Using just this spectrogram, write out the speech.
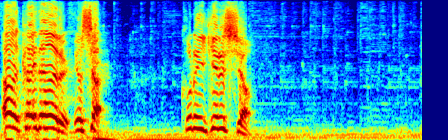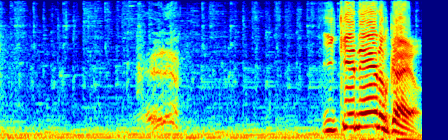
ああ階段ある。よっしゃ。これいけるっしょいけねえのかよ。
